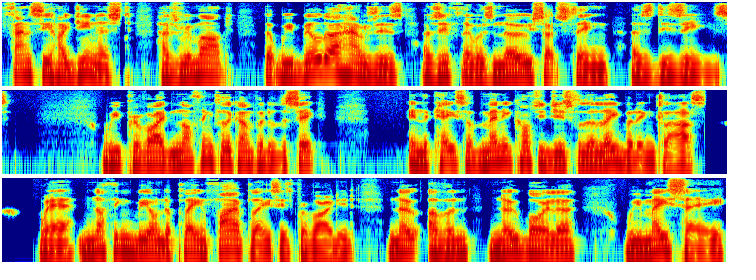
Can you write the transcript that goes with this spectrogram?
fancy hygienist has remarked that we build our houses as if there was no such thing as disease. We provide nothing for the comfort of the sick. In the case of many cottages for the labouring class, where nothing beyond a plain fireplace is provided, no oven, no boiler, we may say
